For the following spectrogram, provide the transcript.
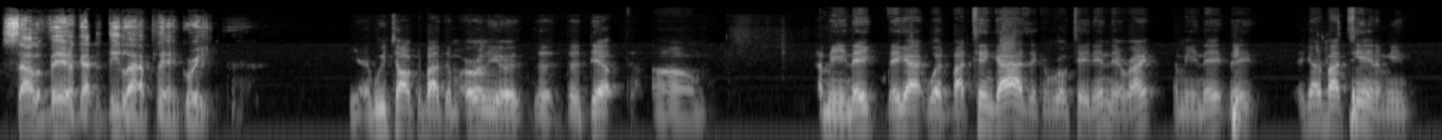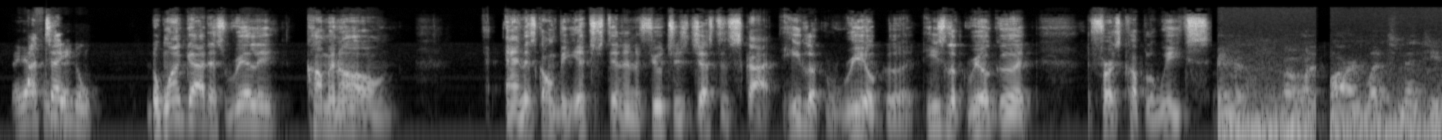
Salave'a got the D line playing great. Yeah, we talked about them earlier. The the depth. Um, I mean, they they got what about ten guys that can rotate in there, right? I mean, they they they got about ten. I mean, they got. I some tell you, good- the, the one guy that's really coming on, and it's going to be interesting in the future is Justin Scott. He looked real good. He's looked real good the first couple of weeks. favorite or one of are and what it's meant to you.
